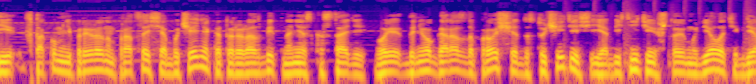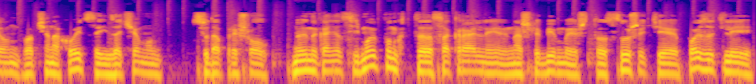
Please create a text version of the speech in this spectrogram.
И в таком непрерывном процессе обучения, который разбит на несколько стадий, вы до него гораздо проще достучитесь и объясните, что ему делать и где он вообще находится и зачем он сюда пришел. Ну и, наконец, седьмой пункт э, сакральный, наш любимый, что слушайте пользователей.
